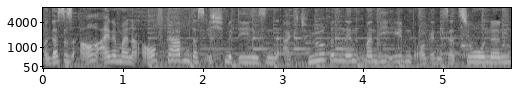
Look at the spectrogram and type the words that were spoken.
Und das ist auch eine meiner Aufgaben, dass ich mit diesen Akteuren, nennt man die eben, Organisationen,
